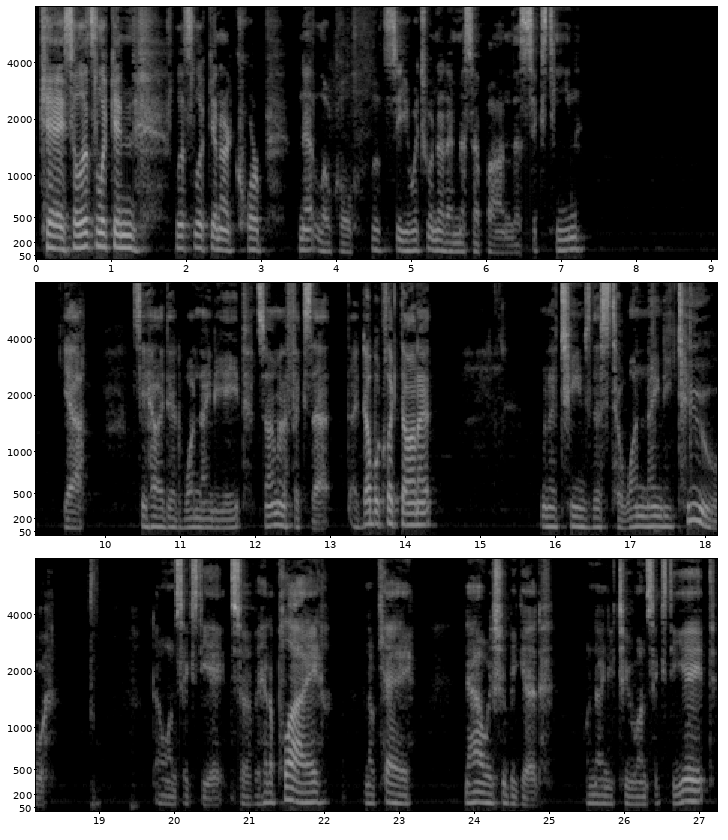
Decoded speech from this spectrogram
Okay, so let's look in let's look in our corp net local. Let's see which one did I mess up on? The 16. Yeah. See how I did 198. So I'm going to fix that. I double clicked on it. I'm going to change this to 192 168. So if I hit apply and okay, now we should be good. 192, 168.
